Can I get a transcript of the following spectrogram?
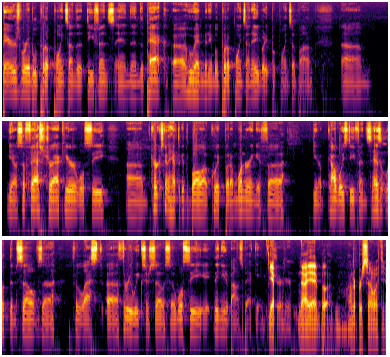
Bears were able to put up points on the defense, and then the Pack, uh, who hadn't been able to put up points on anybody, put points up on them. Um, you know, so fast track here. We'll see. Um, Kirk's going to have to get the ball out quick, but I'm wondering if uh, you know Cowboys defense hasn't looked themselves uh, for the last uh, three weeks or so. So we'll see. They need a bounce back game. yep. Sure here. No, yeah, hundred percent with you.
